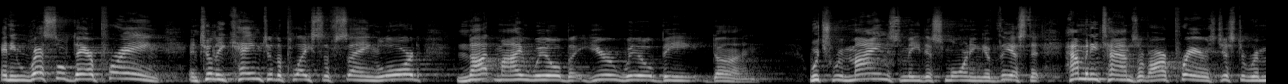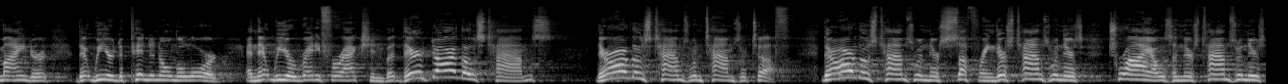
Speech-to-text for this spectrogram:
and he wrestled there praying until he came to the place of saying, Lord, not my will, but your will be done. Which reminds me this morning of this that how many times of our prayers just a reminder that we are dependent on the Lord and that we are ready for action. But there are those times, there are those times when times are tough. There are those times when there's suffering, there's times when there's trials, and there's times when there's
